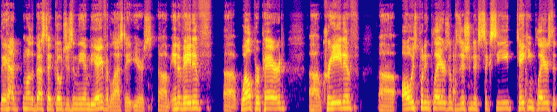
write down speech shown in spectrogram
they had one of the best head coaches in the NBA for the last eight years. Um, innovative, uh, well prepared, uh, creative, uh, always putting players in position to succeed, taking players that,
